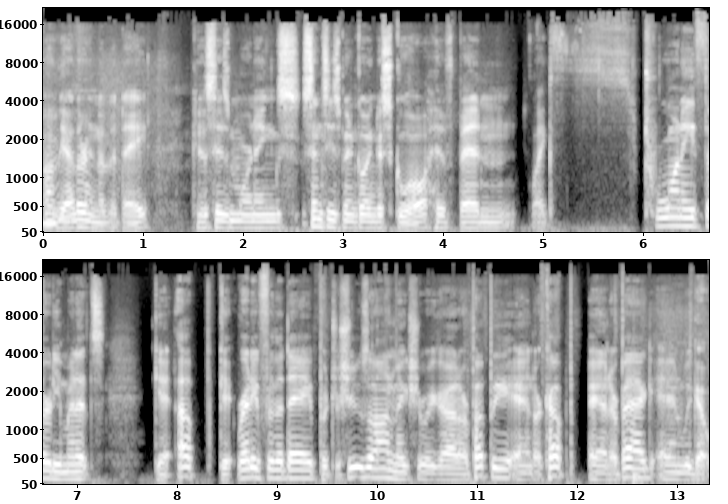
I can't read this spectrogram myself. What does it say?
on the other end of the day because his mornings, since he's been going to school, have been like 20, 30 minutes. Get up, get ready for the day, put your shoes on, make sure we got our puppy and our cup and our bag, and we go.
